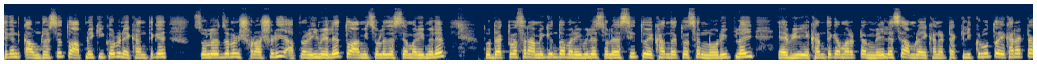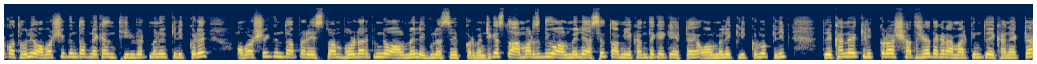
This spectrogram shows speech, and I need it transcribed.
সেকেন্ড কাউন্ট হচ্ছে, তো আপনি কি করবেন? এখান থেকে চলে যাবেন সরাসরি আপনার ইমেলে তো আমি চলে যাচ্ছি আমার ইমেলে তো দেখতে পাচ্ছেন, আমি কিন্তু আমার ইমেলে চলে আসছি। তো এখানে দেখতে পাচ্ছেন নো রিপ্লাই এবি এখান থেকে আমার একটা মেল আছে আমরা এখানে একটা ক্লিক করব। তো এখানে একটা কথা বলি, অবশ্যই কিন্তু আপনি এখানে থ্রি ডট মেনু ক্লিক করে অবশ্যই কিন্তু আপনার স্প্যাম ফোল্ডার কিন্তু অলমেল এগুলো সেভ করবেন, ঠিক আছে? তো আমার যদি অলমেলে আসে, তো আমি এখান থেকে একটা অলমেলে ক্লিক করব ক্লিক তো এখানে ক্লিক করার সাথে সাথে দেখেন, আমার কিন্তু এখানে একটা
